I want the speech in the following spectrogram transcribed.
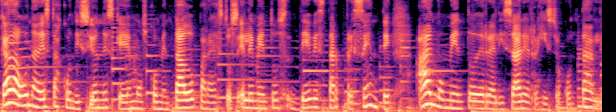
Cada una de estas condiciones que hemos comentado para estos elementos debe estar presente al momento de realizar el registro contable.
